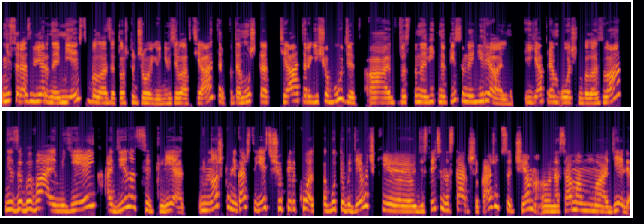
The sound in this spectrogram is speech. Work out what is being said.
несоразмерная месть была за то, что Джо ее не взяла в театр, потому что театр еще будет, а восстановить написанное нереально. И я прям очень была зла. Не забываем, ей 11 лет. Немножко, мне кажется, есть еще перекос. Как будто бы девочки действительно старше кажутся, чем э, на самом э, деле.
